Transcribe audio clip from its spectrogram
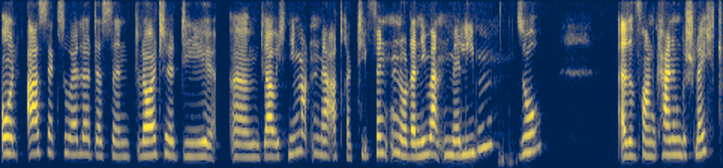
Und Asexuelle, das sind Leute, die, ähm, glaube ich, niemanden mehr attraktiv finden oder niemanden mehr lieben. So. Also von keinem Geschlecht.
